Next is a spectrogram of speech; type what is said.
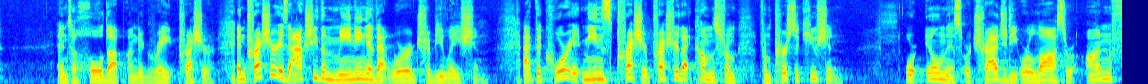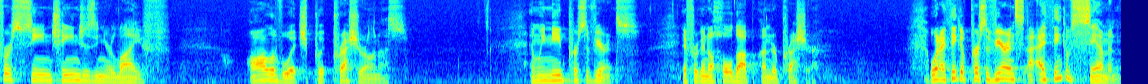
and to hold up under great pressure. And pressure is actually the meaning of that word tribulation. At the core, it means pressure, pressure that comes from, from persecution or illness or tragedy or loss or unforeseen changes in your life, all of which put pressure on us. And we need perseverance if we're going to hold up under pressure. When I think of perseverance, I think of salmon.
